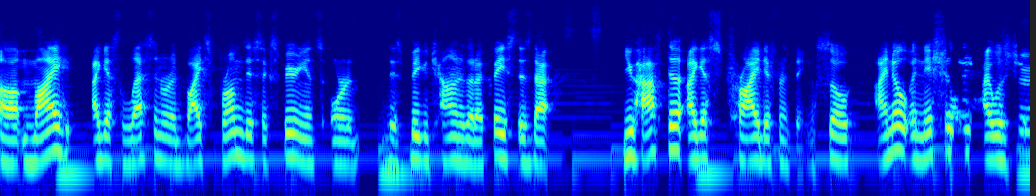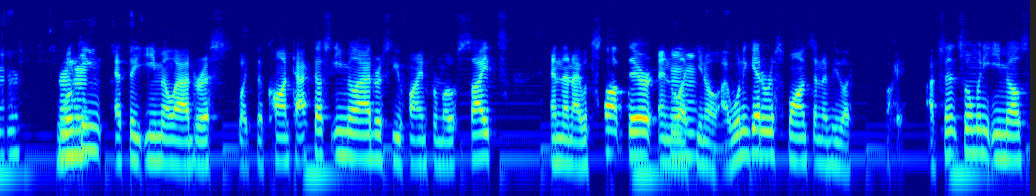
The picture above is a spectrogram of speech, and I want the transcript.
uh, my i guess lesson or advice from this experience or this big challenge that i faced is that you have to, I guess, try different things. So I know initially I was just Mm-hmm. looking at the email address, like the contact us email address you find for most sites, and then I would stop there and like Mhm. you know I wouldn't get a response, and I'd be like, okay, I've sent so many emails,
